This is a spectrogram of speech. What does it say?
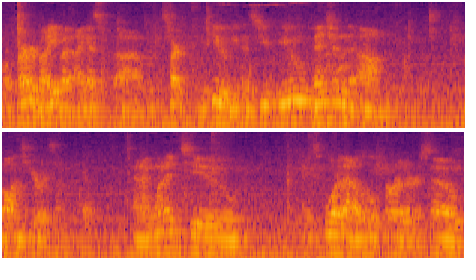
well, for everybody, but I guess uh, we can start with you because you, you mentioned um, volunteerism. Yep. And I wanted to explore that a little further. So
